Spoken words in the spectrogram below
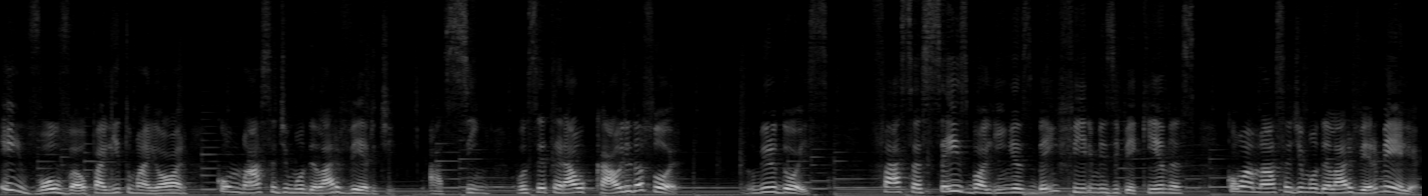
envolva o palito maior com massa de modelar verde. Assim, você terá o caule da flor. Número 2. Faça seis bolinhas bem firmes e pequenas com a massa de modelar vermelha.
